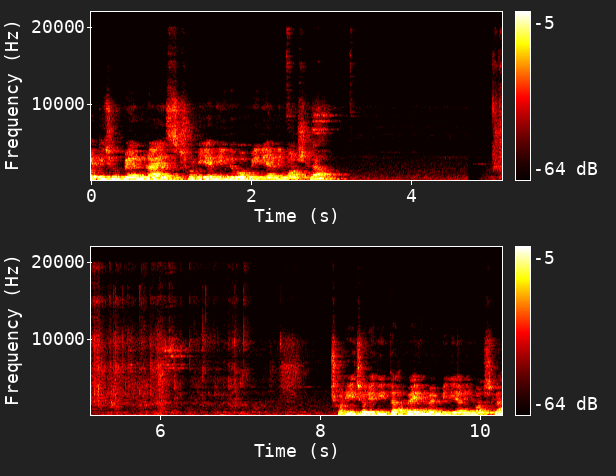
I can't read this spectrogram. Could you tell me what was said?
উপরে কিছু প্লেন রাইস ছড়িয়ে দিয়ে দেবো বিরিয়ানি মশলা। ছড়িয়ে ছড়িয়ে দিতে হবে, এইভাবে বিরিয়ানি মশলা।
